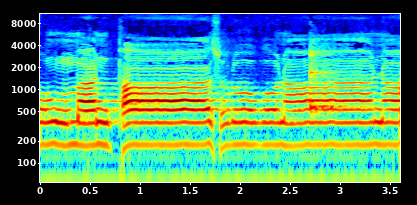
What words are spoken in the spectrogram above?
옥만 파수로구나 나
